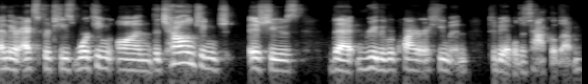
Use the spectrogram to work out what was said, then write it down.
and their expertise working on the challenging issues that really require a human to be able to tackle them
